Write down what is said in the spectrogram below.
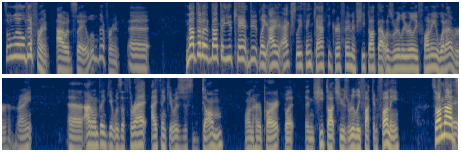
it's a little different, I would say, a little different. Uh, not that, uh, not that you can't do like, I actually think Kathy Griffin, if she thought that was really, really funny, whatever, right? Uh, I don't think it was a threat. I think it was just dumb on her part, but, and she thought she was really fucking funny. So I'm not, Eh.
